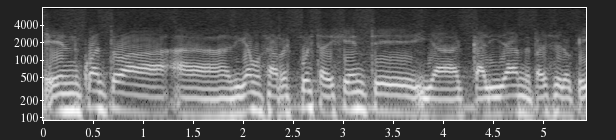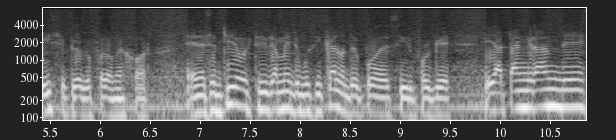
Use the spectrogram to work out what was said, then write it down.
En cuanto a, a, digamos, a respuesta de gente y a calidad, me parece lo que hice, creo que fue lo mejor. En el sentido estrictamente musical no te puedo decir, porque era tan grande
